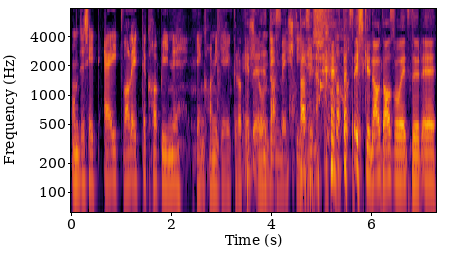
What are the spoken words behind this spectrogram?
und es hat eine Toilettenkabine, dann kann ich da gerade eine Stunde das, investieren. Das ist, das ist genau das, was jetzt der... Äh,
